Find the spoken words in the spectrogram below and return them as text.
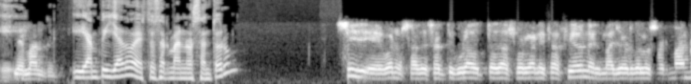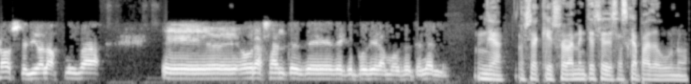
le manden. ¿Y han pillado a estos hermanos Santorum? Sí, eh, bueno, se ha desarticulado toda su organización. El mayor de los hermanos se dio a la fuga eh, horas antes de, que pudiéramos detenerlo. Ya, o sea que solamente se les ha escapado uno.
